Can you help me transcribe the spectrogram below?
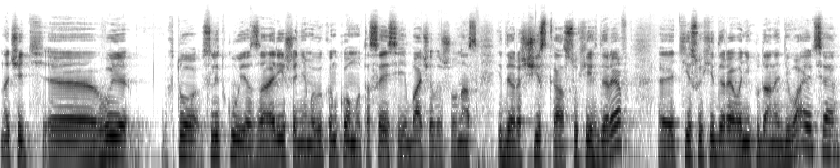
Значить, е, ви, хто слідкує за рішеннями виконкому та сесії, бачили, що у нас іде розчистка сухих дерев. Е, Ті сухі дерева нікуди не діваються,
